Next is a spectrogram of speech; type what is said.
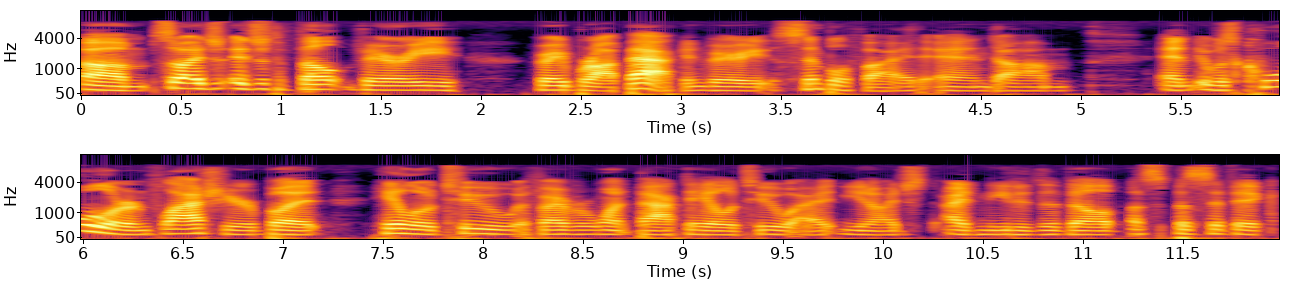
Um, so I just, it just felt very very brought back and very simplified. And um and it was cooler and flashier but Halo 2 if I ever went back to Halo 2 I you know I just I'd need to develop a specific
